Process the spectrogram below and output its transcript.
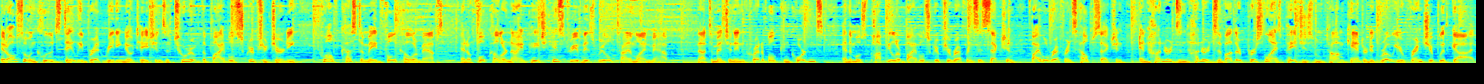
It also includes daily bread reading notations, a tour of the Bible scripture journey, 12 custom made full color maps, and a full color 9 page History of Israel timeline map. Not to mention incredible concordance and the most popular Bible scripture references section, Bible reference help section, and hundreds and hundreds of other personalized pages from Tom Cantor to grow your friendship with God.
